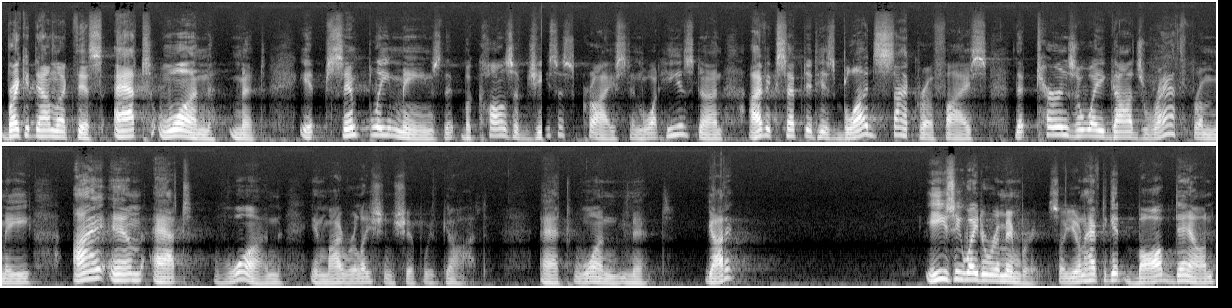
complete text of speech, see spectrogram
Break it down like this at one meant. It simply means that because of Jesus Christ and what he has done, I've accepted his blood sacrifice that turns away God's wrath from me. I am at one in my relationship with God. At one meant. Got it? Easy way to remember it. So you don't have to get bogged down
